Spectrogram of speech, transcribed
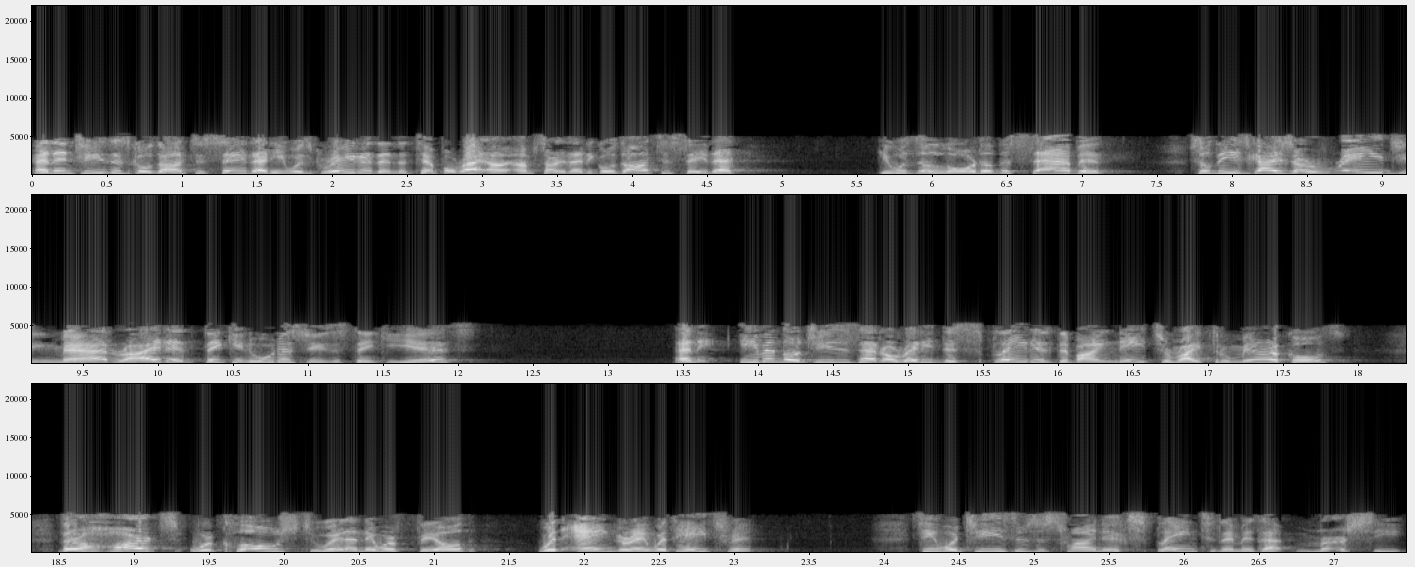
And then Jesus goes on to say that he was greater than the temple, right? Uh, I'm sorry, that he goes on to say that he was the Lord of the Sabbath. So these guys are raging mad, right? And thinking, who does Jesus think he is? And even though Jesus had already displayed his divine nature right through miracles, their hearts were closed to it and they were filled with anger and with hatred. See, what Jesus is trying to explain to them is that mercy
